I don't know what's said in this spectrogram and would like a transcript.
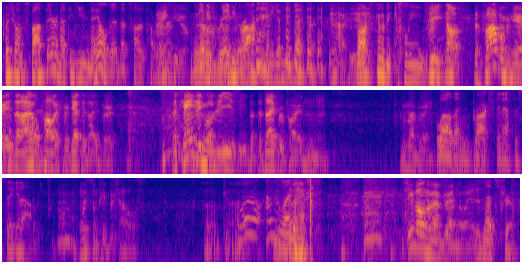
put you on the spot there, and I think you nailed it. That's how. That's how. we're Thank gonna- you. That Baby, was really baby good. Brock's gonna get a new diaper. Yeah. he Brock's gonna be clean. See, no, the problem here is that I will probably forget the diaper. The changing will be easy, but the diaper part, mm, remembering well, then Brock's gonna have to stick it out. with some paper towels. Oh god. Well, He's gonna anyway, have to- She won't remember anyways. that's true.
